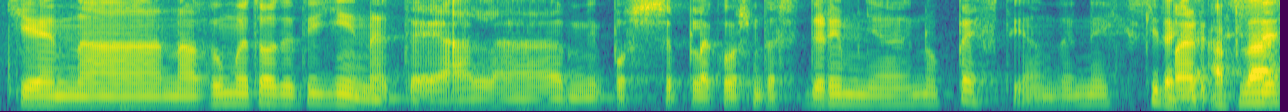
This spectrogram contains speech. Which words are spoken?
και να, να δούμε τότε τι γίνεται. Αλλά μήπως σε πλακώσουν τα συντρίμμια ενώ πέφτει, αν δεν έχεις. Κοίταξε, απλά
